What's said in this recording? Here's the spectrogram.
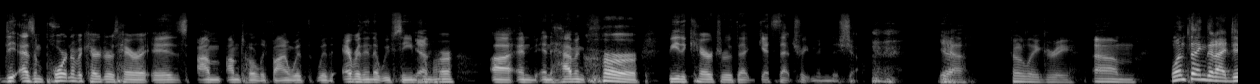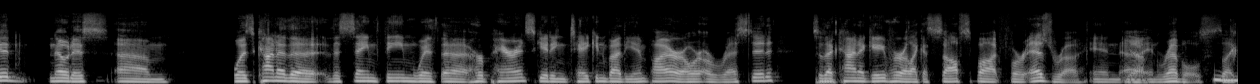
the as important of a character as Hera is, I'm I'm totally fine with with everything that we've seen yeah. from her uh, and and having her be the character that gets that treatment in the show. yeah. yeah, totally agree. Um, one thing that I did notice um, was kind of the the same theme with uh, her parents getting taken by the Empire or arrested. So that mm-hmm. kind of gave her like a soft spot for Ezra in uh, yeah. in Rebels. Mm-hmm. Like,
